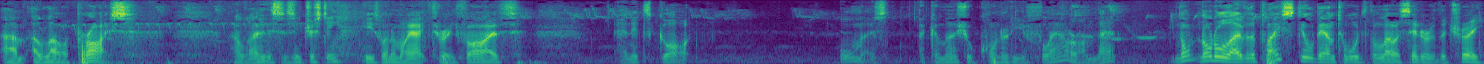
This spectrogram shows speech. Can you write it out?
um, a lower price. Hello, this is interesting. Here's one of my 835s and it's got almost a commercial quantity of flower on that. Not, not all over the place, still down towards the lower center of the tree.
